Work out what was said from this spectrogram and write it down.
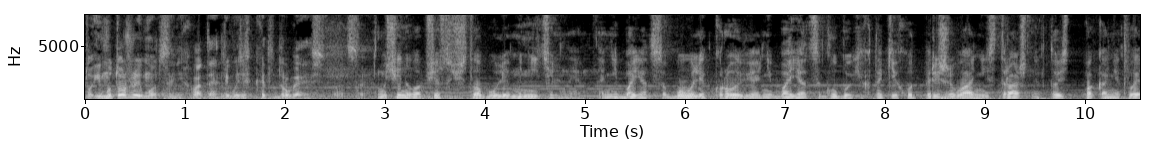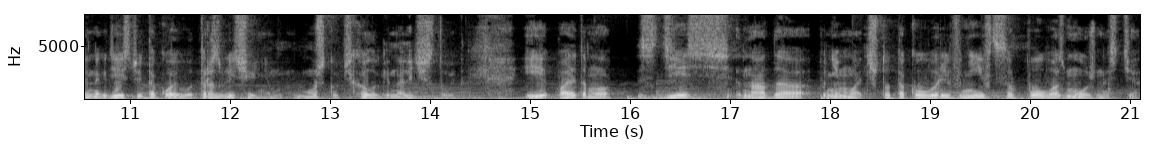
то ему тоже эмоций не хватает, либо здесь какая-то другая ситуация. Мужчины вообще существа более мнительные. Они боятся боли, крови, они боятся глубоких таких вот переживаний страшных. То есть пока нет военных действий, такое вот развлечение в мужской психологии наличествует. И поэтому здесь надо понимать, что такого ревнивца по возможности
